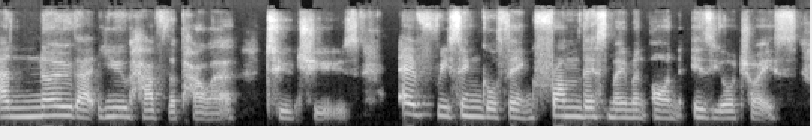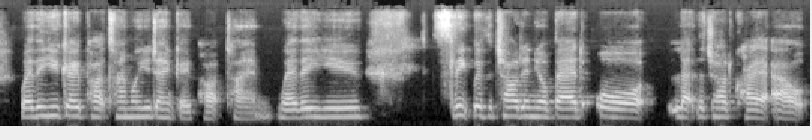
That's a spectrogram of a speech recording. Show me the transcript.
and know that you have the power to choose. Every single thing from this moment on is your choice. Whether you go part time or you don't go part time, whether you sleep with the child in your bed or let the child cry it out,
